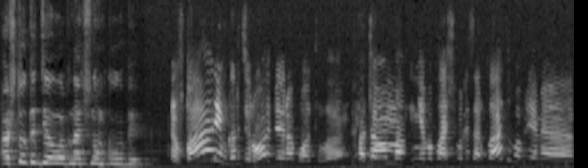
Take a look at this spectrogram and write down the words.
А что ты делала в ночном клубе? В баре, в гардеробе работала. Потом мне выплачивали зарплату во время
